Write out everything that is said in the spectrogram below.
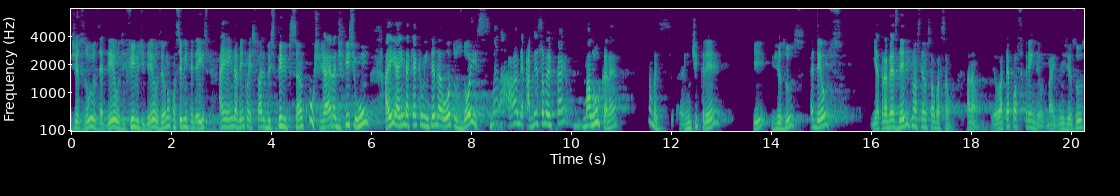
Jesus é Deus e Filho de Deus, eu não consigo entender isso. Aí ainda vem com a história do Espírito Santo. Puxa, já era difícil um, aí ainda quer que eu entenda outros dois? Ah, minha cabeça vai ficar maluca, né? Não, mas a gente crê que Jesus é Deus e é através dele que nós temos salvação. Ah, não, eu até posso crer em Deus, mas em Jesus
